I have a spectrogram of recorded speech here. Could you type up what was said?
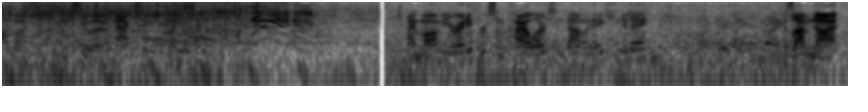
Stop motion into an actual. Hi, Mom. You ready for some Kyle Larson domination today? Because I'm not.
